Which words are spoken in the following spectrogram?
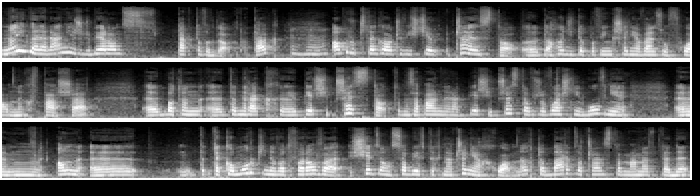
no i generalnie rzecz biorąc, tak to wygląda, tak? Mhm. Oprócz tego oczywiście często e, dochodzi do powiększenia węzłów chłonnych w pasze, e, bo ten, e, ten rak piersi przez to, ten zapalny rak piersi przez to, że właśnie głównie on, te komórki nowotworowe siedzą sobie w tych naczyniach chłonnych, to bardzo często mamy wtedy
